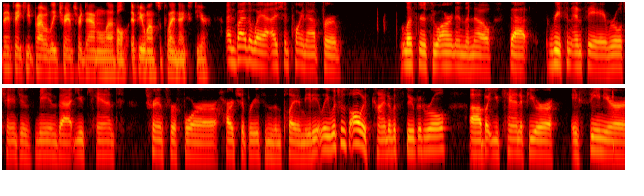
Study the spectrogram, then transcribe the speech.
they think he'd probably transfer down a level if he wants to play next year. and by the way, I should point out for listeners who aren't in the know that recent NCAA rule changes mean that you can't transfer for hardship reasons and play immediately, which was always kind of a stupid rule. Uh, but you can if you're a senior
